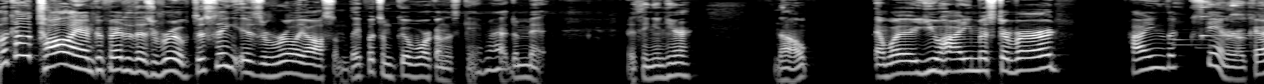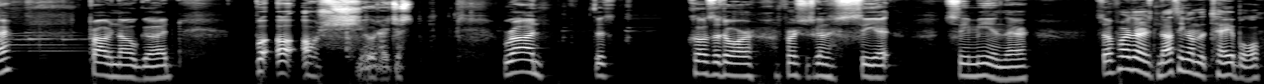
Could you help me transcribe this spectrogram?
Look how tall I am compared to this roof. This thing is really awesome. They put some good work on this game, I had to admit. Anything in here? No. And what are you hiding, Mr. Bird? Hiding the scanner, okay? Probably no good. But, uh, oh shoot, I just... Run! Just close the door. First she's gonna see it. See me in there. So far there's nothing on the table.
